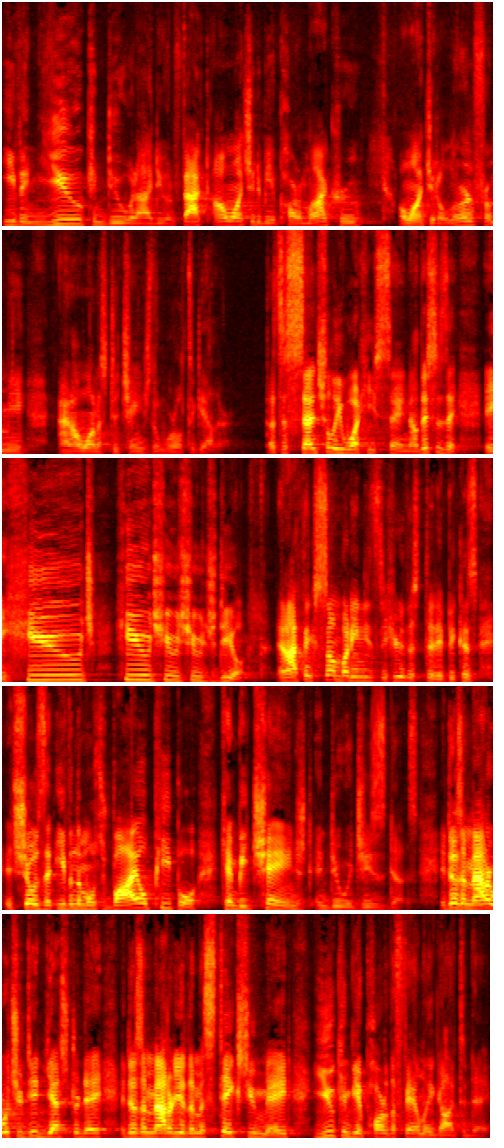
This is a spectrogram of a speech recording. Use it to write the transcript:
Even you can do what I do. In fact, I want you to be a part of my crew. I want you to learn from me, and I want us to change the world together. That's essentially what he's saying. Now, this is a, a huge, huge, huge, huge deal. And I think somebody needs to hear this today because it shows that even the most vile people can be changed and do what Jesus does. It doesn't matter what you did yesterday, it doesn't matter the mistakes you made. You can be a part of the family of God today.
